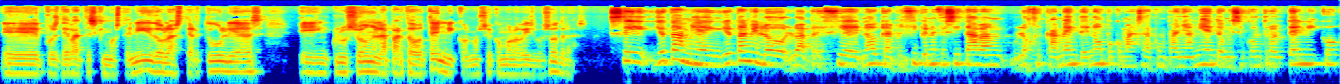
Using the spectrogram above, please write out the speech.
eh, pues debates que hemos tenido, las tertulias e incluso en el apartado técnico. No sé cómo lo veis vosotras. Sí, yo también, yo también lo, lo, aprecié, ¿no? Que al principio necesitaban, lógicamente, ¿no? Un poco más de acompañamiento en ese control técnico.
